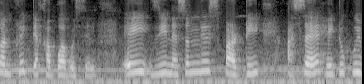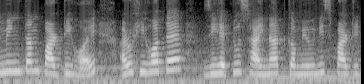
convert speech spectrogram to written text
কনফ্লিক্ট দেখা পোৱা গৈছিল। এই যি নেশ্যনেলিষ্ট পাৰ্টি আছে সেইটো কুইমিংটন পাৰ্টি হয় আৰু সিহঁতে যিহেতু চাইনাত কমিউনিষ্ট পাৰ্টিৰ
